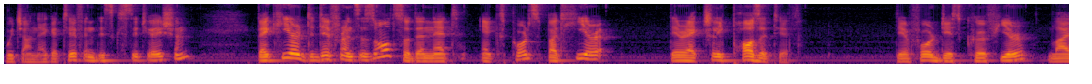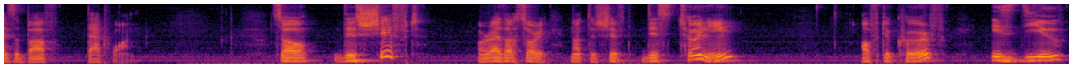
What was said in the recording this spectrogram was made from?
which are negative in this situation. Back here, the difference is also the net exports, but here they're actually positive. Therefore, this curve here lies above that one. So this shift, or rather, sorry, not the shift, this turning of the curve is due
